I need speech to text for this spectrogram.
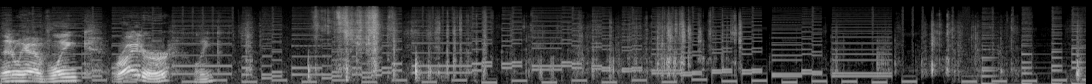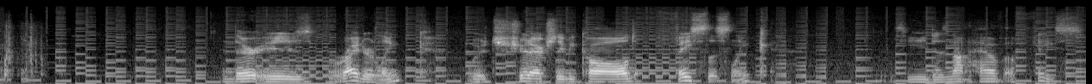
Then we have Link, Rider Link. And there is Rider Link, which should actually be called Faceless Link. He does not have a face.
